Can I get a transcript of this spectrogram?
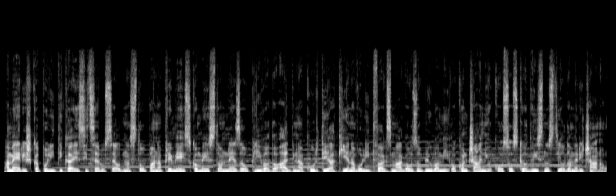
Ameriška politika je sicer vse od nastopa na premijejsko mesto ne zaupljiva do Albina Kurtija, ki je na volitvah zmagal z obljubami o končanju kosovske odvisnosti od američanov.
